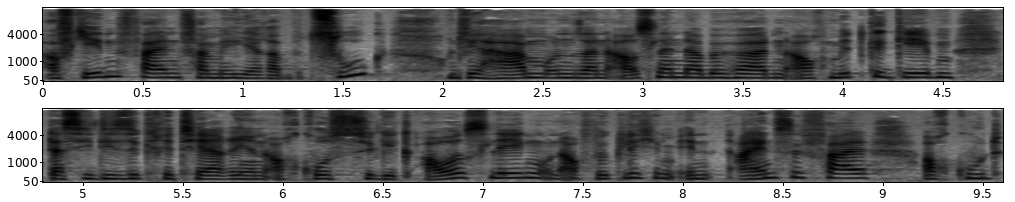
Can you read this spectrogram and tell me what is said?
auf jeden Fall ein familiärer Bezug. Und wir haben unseren Ausländerbehörden auch mitgegeben, dass sie diese Kriterien auch großzügig auslegen und auch wirklich im Einzelfall auch gut.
